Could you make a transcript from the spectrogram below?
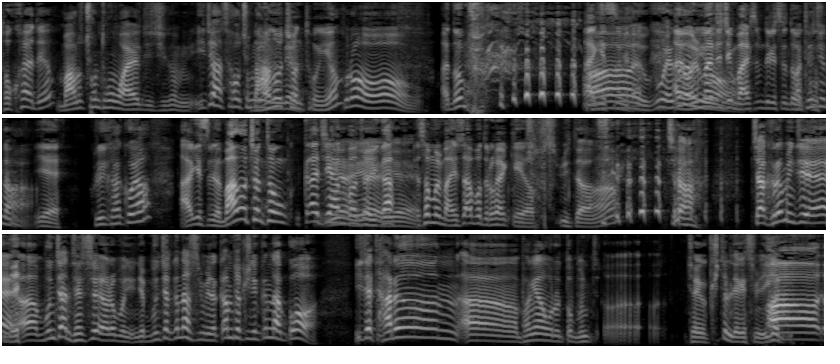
더 커야 돼요? 만 오천 통 와야지 지금 이제 한 4, 5천 만 오천 통이요? 그럼 아 너무 알겠습니다. 아유, 아니, 그러니, 얼마든지 너. 지금 말씀드릴 수도 아, 없고. 태진아. 예. 그렇게 할 거야? 알겠습니다. 만 오천 통까지 예, 한번 예, 저희가 예. 선물 많이 쏴보도록 할게요. 좋습니다. 자, 자, 그럼 이제 네. 아, 문자 됐어요, 여러분. 이제 문자 끝났습니다. 깜짝 퀴즈 끝났고 이제 다른 아, 방향으로 또 문, 어, 저희가 퀴즈를 내겠습니다. 이거 아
